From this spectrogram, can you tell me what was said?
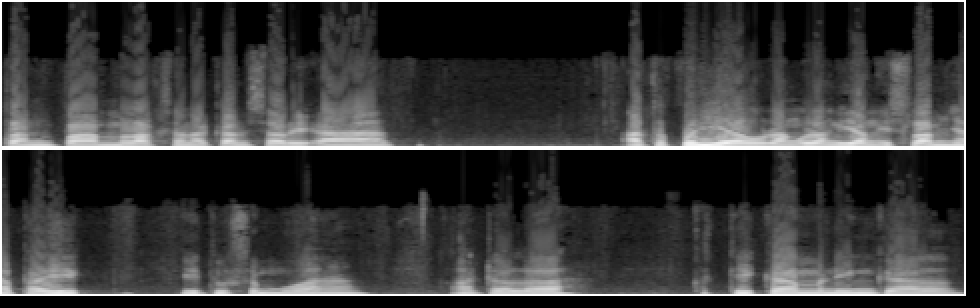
tanpa melaksanakan syariat ataupun ya orang-orang yang Islamnya baik itu semua adalah ketika meninggal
